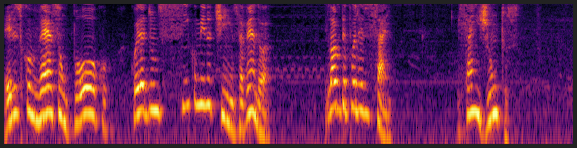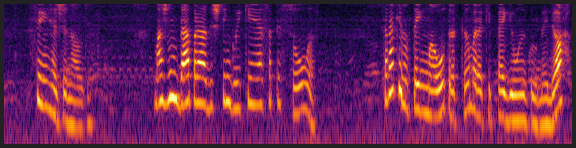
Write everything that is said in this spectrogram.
Eles conversam um pouco, coisa de uns 5 minutinhos, tá vendo, ó? E logo depois eles saem. E saem juntos. Sim, Reginaldo. Mas não dá para distinguir quem é essa pessoa. Será que não tem uma outra câmera que pegue um ângulo melhor?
